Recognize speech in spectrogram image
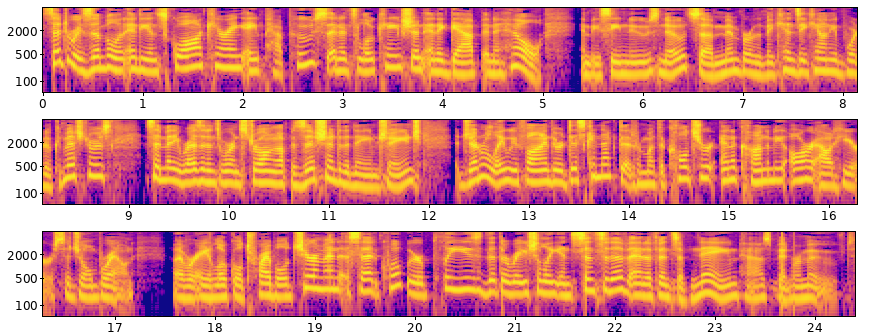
said to resemble an Indian squaw carrying a papoose and its location in a gap in a hill. NBC News notes a member of the McKenzie County Board of Commissioners said many residents were in strong opposition to the name change. Generally, we find they're disconnected from what the culture and economy are out here, said Joel Brown. However, a local tribal chairman said, quote, we're pleased that the racially insensitive and offensive name has been removed.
